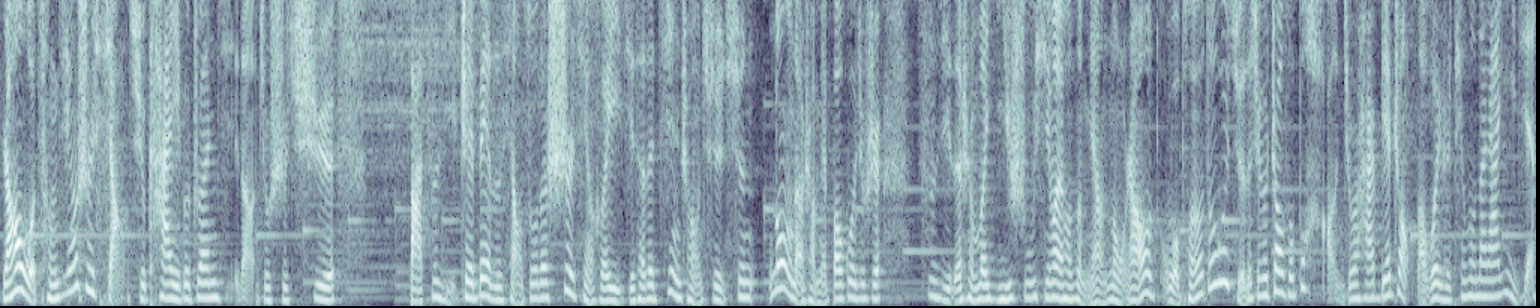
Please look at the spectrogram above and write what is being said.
然后我曾经是想去开一个专辑的，就是去把自己这辈子想做的事情和以及它的进程去去弄到上面，包括就是自己的什么遗书，希望以后怎么样弄。然后我朋友都会觉得这个兆头不好，你就是还是别整了。我也是听从大家意见，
